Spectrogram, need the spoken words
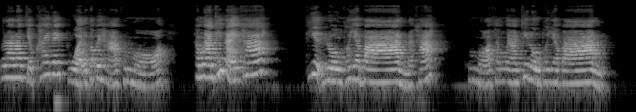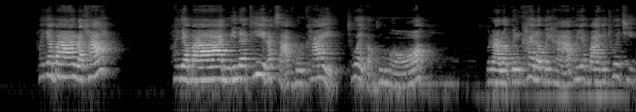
เวลาเราเจ็บไข้ได้ป่วยแล้วก็ไปหาคุณหมอทำงานที่ไหนคะที่โรงพยาบาลนะคะ คุณหมอทำงานที่โรงพยาบาล พยาบาลล่ะคะ พยาบาลมีหน้าที่รักษาคนไข้ช่วยกับคุณหมอ เวลาเราเป็นไข้เราไปหาพยาบาลจะช่วยฉีด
